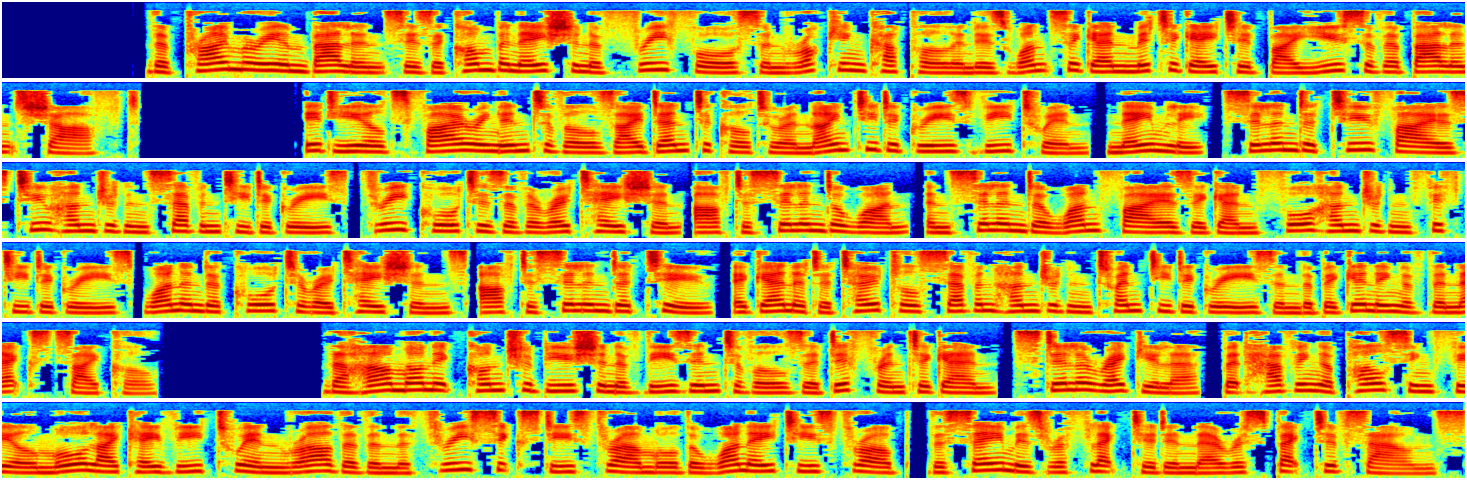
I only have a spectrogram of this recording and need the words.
The primary imbalance is a combination of free force and rocking couple and is once again mitigated by use of a balance shaft. It yields firing intervals identical to a 90 degrees V-twin, namely, cylinder 2 fires 270 degrees 3 quarters of a rotation after cylinder 1, and cylinder 1 fires again 450 degrees 1 and a quarter rotations after cylinder 2, again at a total 720 degrees and the beginning of the next cycle. The harmonic contribution of these intervals are different again, still irregular, but having a pulsing feel more like a V-twin rather than the 360s thrum or the 180s throb, the same is reflected in their respective sounds.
